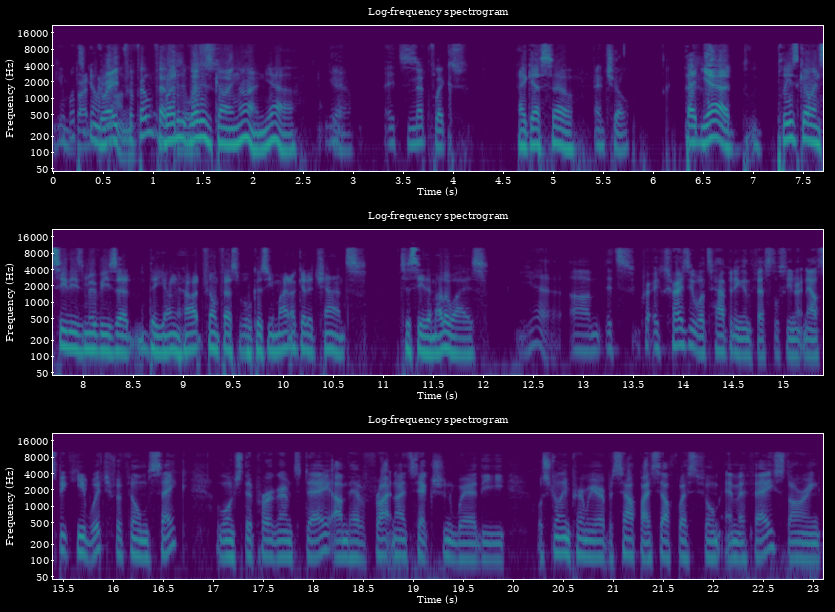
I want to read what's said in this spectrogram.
Yeah, what's but going great on? for film What festivals. is, what is going on? Yeah, Yeah. It's Netflix I guess so. and chill. But yeah, please go and see these movies at the Young at Heart Film Festival because you might not get a chance to see them otherwise. Yeah, um, it's, it's crazy what's happening in the festival scene right now. Speaking of which, for film's sake, launched their program today. Um, they have a Fright Night section where the Australian premiere of a South by Southwest film MFA, starring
